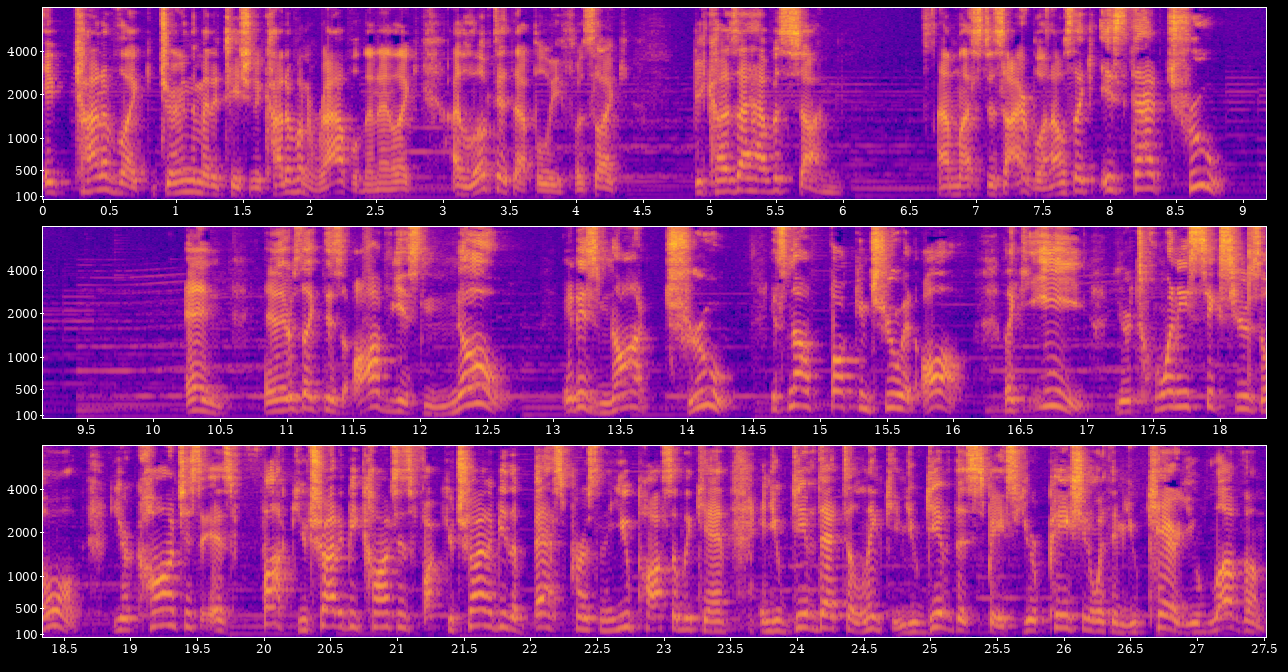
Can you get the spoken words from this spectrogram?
it kind of like during the meditation, it kind of unraveled, and I like I looked at that belief. Was like because I have a son, I'm less desirable, and I was like, is that true? And and there was like this obvious no, it is not true. It's not fucking true at all. Like, E, you're 26 years old. You're conscious as fuck. You try to be conscious fuck. You're trying to be the best person that you possibly can, and you give that to Lincoln. You give this space. You're patient with him. You care. You love him.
